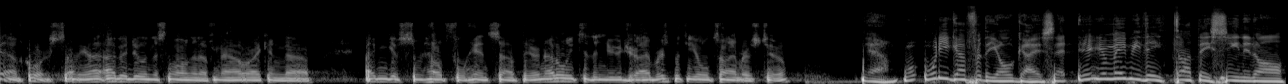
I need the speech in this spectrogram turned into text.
Yeah, of course. I mean, I, I've been doing this long enough now where I can uh, I can give some helpful hints out there, not only to the new drivers but the old timers too. Yeah. What do you got for the old guys that you maybe they thought they seen it all,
